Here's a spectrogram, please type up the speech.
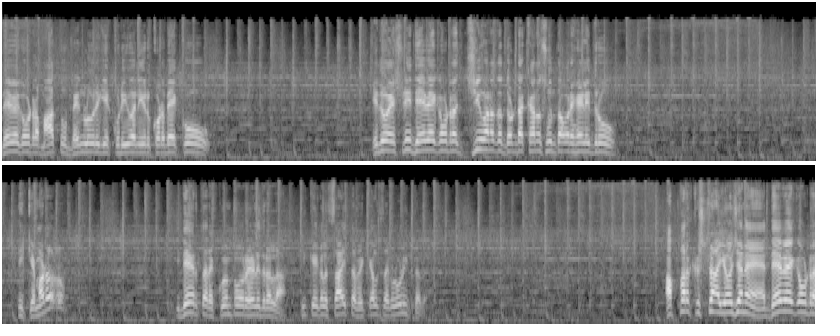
ದೇವೇಗೌಡರ ಮಾತು ಬೆಂಗಳೂರಿಗೆ ಕುಡಿಯುವ ನೀರು ಕೊಡಬೇಕು. ಇದು ಎಚ್ ಡಿ ದೇವೇಗೌಡರ ಜೀವನದ ದೊಡ್ಡ ಕನಸು ಅಂತ ಅವರು ಹೇಳಿದರು. ಟೀಕೆ ಮಾಡೋರು. ಇದೇ ಇರ್ತಾರೆ, ಕುವೆಂಪು ಅವರು ಹೇಳಿದ್ರಲ್ಲ, ಟೀಕೆಗಳು ಸಾಯ್ತವೆ, ಕೆಲಸಗಳು ಉಳಿತವೆ. ಅಪ್ಪರ್ ಕೃಷ್ಣ ಯೋಜನೆ, ದೇವೇಗೌಡರ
